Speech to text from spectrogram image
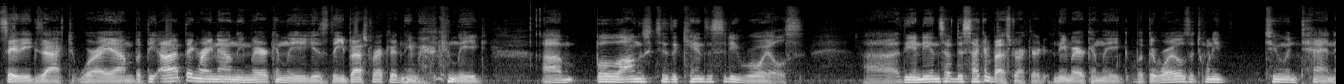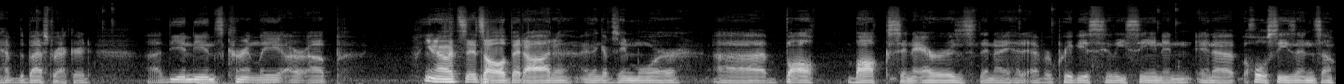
say the exact where I am, but the odd thing right now in the American League is the best record in the American League um, belongs to the Kansas City Royals. Uh, the Indians have the second best record in the American League, but the Royals at 22 and 10 have the best record. Uh, the Indians currently are up. You know, it's it's all a bit odd. I think I've seen more uh, balk balks and errors than I had ever previously seen in in a whole season. So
